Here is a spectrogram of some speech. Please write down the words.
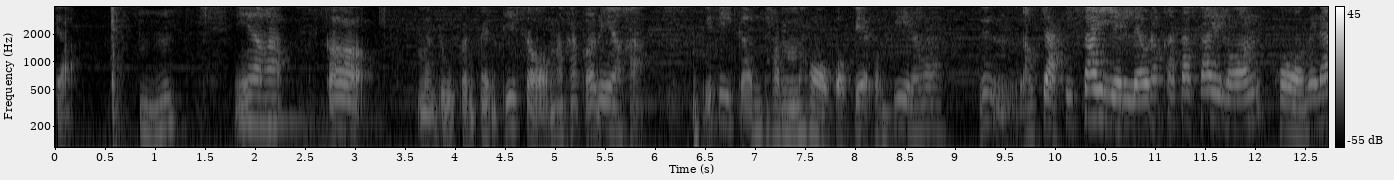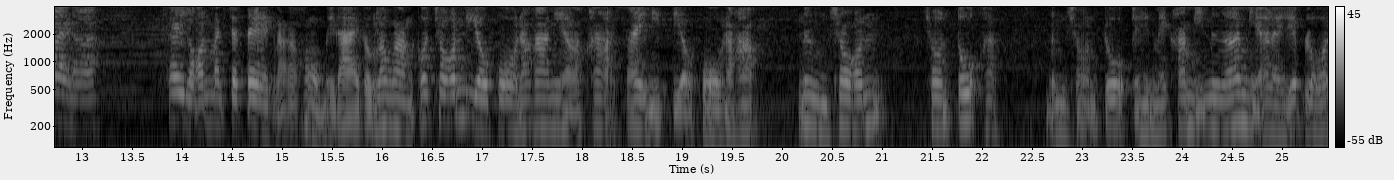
Ja. อืมนี่นะคะ ก็มาดูกันแผ่นที่สองนะคะ ก็เนี่ยค่ะ วิธีการทำห่อปอเปี๊ยะของพี่นะคะหลังจากที่ไส้เย็นแล้วนะคะ ถ้าไส้ร้อนห่อไม่ได้นะคะ ไส้ร้อนมันจะแตกนะคะห่อไม่ได้ต้องระวังก็ช้อนเดียวพอนะคะ เนี่ยค่ะไส้นิดเดียวพอนะคะหนึ่งช้อนช้อนโต๊ะค่ะหนึ่งช้อนโต๊ะเห็นไหมคะมีเนื้อมีอะไรเรียบร้อย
